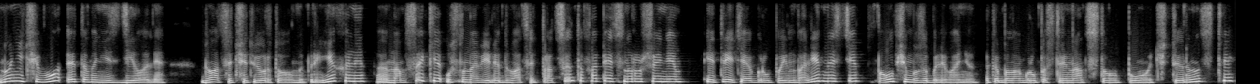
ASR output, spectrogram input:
Но ничего этого не сделали – 24-го мы приехали, э, нам СЭКи установили 20% опять с нарушением, и третья группа инвалидности по общему заболеванию. Это была группа с 13 по 14.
